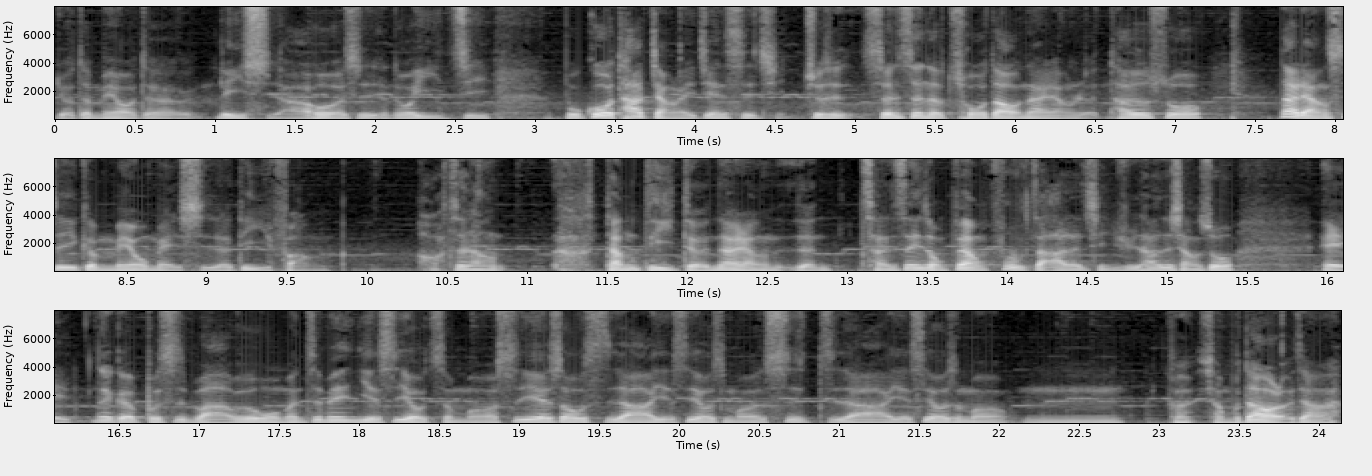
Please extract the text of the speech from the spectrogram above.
有的没有的历史啊，或者是很多遗迹。不过他讲了一件事情，就是深深的戳到奈良人。他就说奈良是一个没有美食的地方，好，这让当地的奈良人产生一种非常复杂的情绪。他是想说。哎、那个不是吧？我说我们这边也是有什么四叶寿司啊，也是有什么柿子啊，也是有什么嗯，想不到了这样。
